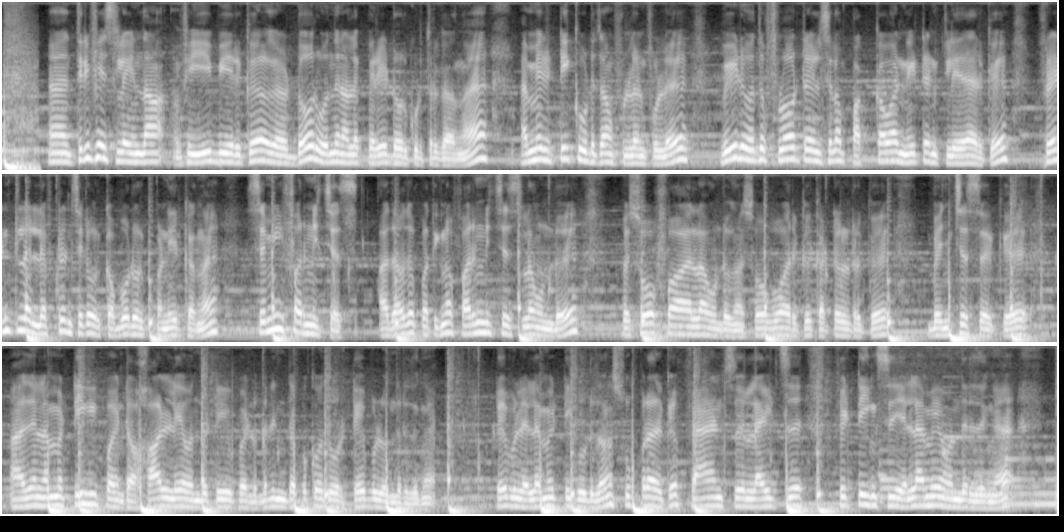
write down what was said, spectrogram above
த்ரீ ஃபேஸ் லைன் தான். இபி இருக்குது டோர் வந்து நல்ல பெரிய டோர் கொடுத்துருக்காங்க. அதுமாரி டீ கூடு தான் ஃபுல் அண்ட் ஃபுல்லு வீடு வந்து ஃப்ளோர் டைல்ஸ்லாம் பக்காவாக நீட் அண்ட் கிளியராக இருக்குது ஃப்ரண்ட்டில் லெஃப்ட் ஹேண்ட் சைடு ஒரு கபோர்டு ஒர்க் பண்ணியிருக்காங்க. செமி ஃபர்னிச்சர்ஸ் அதாவது பார்த்திங்கன்னா ஃபர்னிச்சர்ஸ்லாம் உண்டு. இப்போ சோஃபா எல்லாம் உண்டுங்க. சோஃபா இருக்குது கட்டில் இருக்குது பெஞ்சஸ் இருக்குது அதுவும் இல்லாமல் டிவி பாயிண்ட் ஹால்லே வந்து டிவி பாயிண்ட் வந்துட்டு இந்த பக்கம் வந்து ஒரு டேபிள் வந்துடுதுங்க டேபிள் எல்லாமே டீ கூட்டு தான். சூப்பராக இருக்குது ஃபேன்ஸு லைட்ஸு ஃபிட்டிங்ஸு எல்லாமே வந்துடுதுங்க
